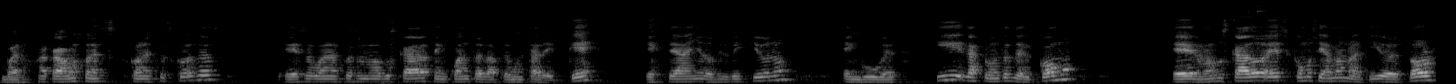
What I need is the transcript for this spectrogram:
Bueno, acabamos con, con estas cosas. Esas fueron las cosas más buscadas en cuanto a la pregunta de qué este año 2021 en Google. Y las preguntas del cómo. Eh, lo más buscado es cómo se llama el martillo de Thor.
